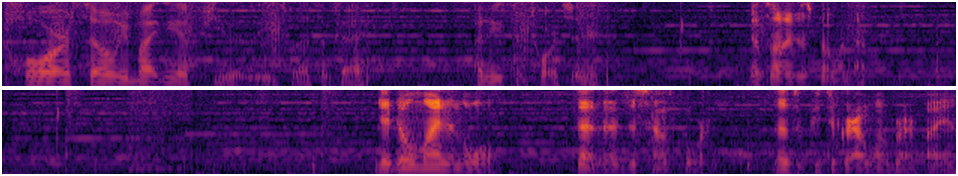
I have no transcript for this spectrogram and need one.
poor, so we might need a few of these, but that's okay. I need some torches. That's what I just put one down. Yeah, don't mind in the wall. That that just sounds poor. That's a piece of gravel right by you.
